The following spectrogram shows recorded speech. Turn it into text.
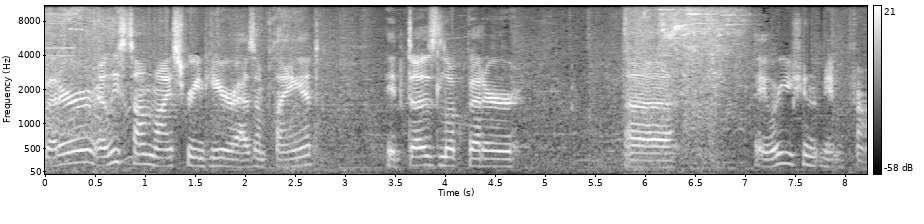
better, at least on my screen here as I'm playing it. It does look better. Uh, hey, where you shouldn't be from?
